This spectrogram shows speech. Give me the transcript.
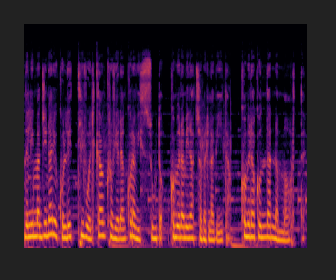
nell'immaginario collettivo il cancro viene ancora vissuto come una minaccia per la vita, come una condanna a morte.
